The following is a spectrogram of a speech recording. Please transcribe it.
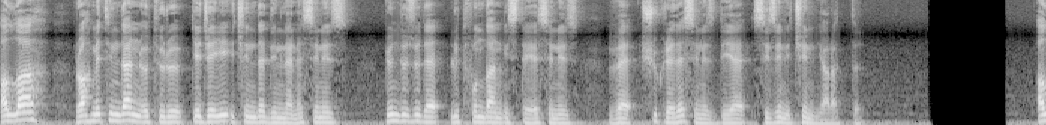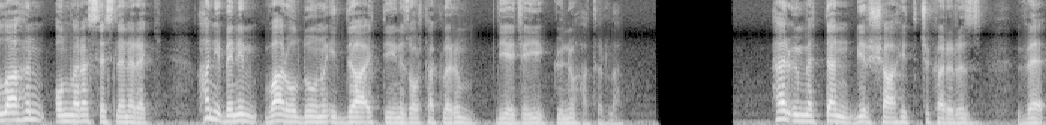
Allah rahmetinden ötürü geceyi içinde dinlenesiniz, gündüzü de lütfundan isteyesiniz ve şükredesiniz diye sizin için yarattı. Allah'ın onlara seslenerek, hani benim var olduğunu iddia ettiğiniz ortaklarım diyeceği günü hatırla. Her ümmetten bir şahit çıkarırız ve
